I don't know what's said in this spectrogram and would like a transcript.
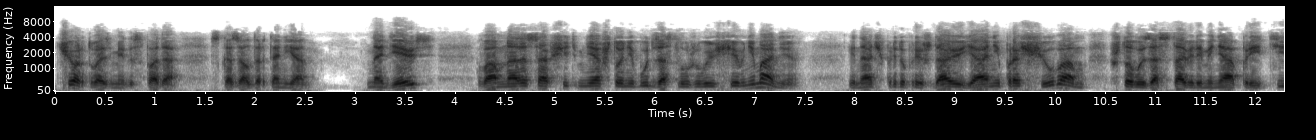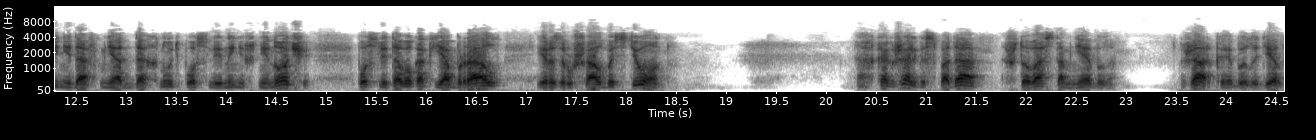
«Черт возьми, господа», — сказал Д'Артаньян, — «надеюсь, вам надо сообщить мне что-нибудь заслуживающее внимания, иначе, предупреждаю, я не прощу вам, что вы заставили меня прийти, не дав мне отдохнуть после нынешней ночи, после того, как я брал и разрушал бастион. Ах, как жаль, господа, что вас там не было. Жаркое было дело.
